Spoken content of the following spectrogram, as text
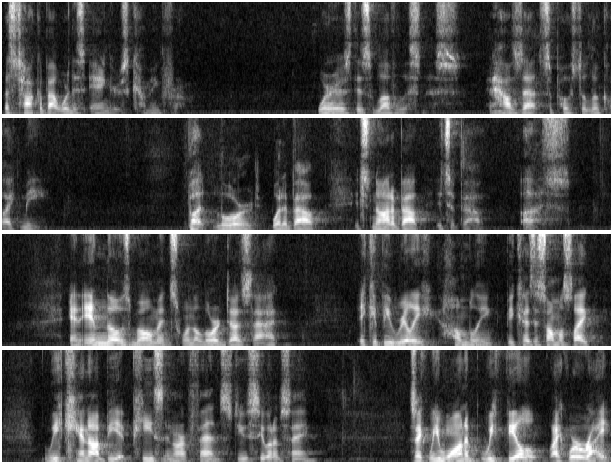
Let's talk about where this anger is coming from. Where is this lovelessness? And how's that supposed to look like me? But Lord, what about? It's not about, it's about us. And in those moments when the Lord does that, it can be really humbling because it's almost like we cannot be at peace in our offense. Do you see what I'm saying? It's like we want to, we feel like we're right,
